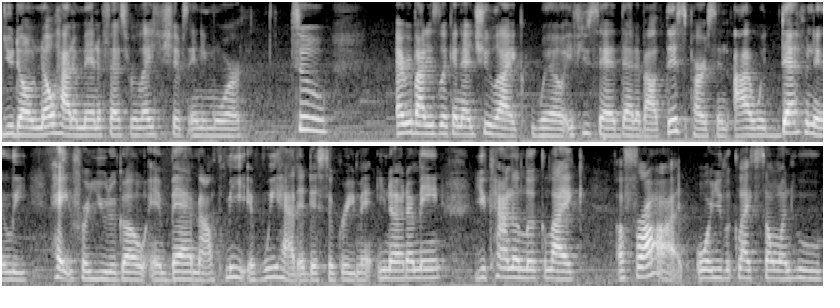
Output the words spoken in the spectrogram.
you don't know how to manifest relationships anymore. Two, everybody's looking at you like, well, if you said that about this person, I would definitely hate for you to go and badmouth me if we had a disagreement. You know what I mean? You kind of look like a fraud, or you look like someone who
